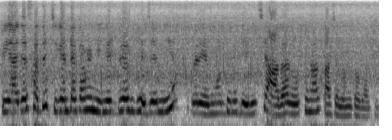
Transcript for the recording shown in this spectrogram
পেঁয়াজের সাথে চিকেনটাকে আমি মিনিট দুয়েক ভেজে নিয়ে, এবার এর মধ্যে আমি দিয়ে দিচ্ছি আদা, রসুন আর কাঁচা লঙ্কা বাটি।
